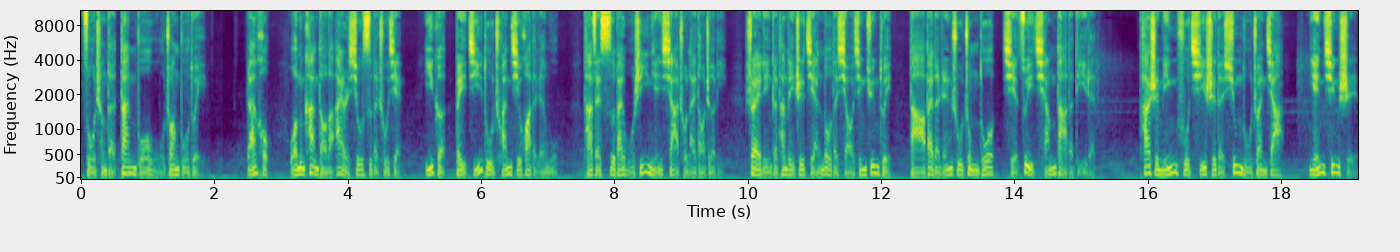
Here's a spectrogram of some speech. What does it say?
组成的单薄武装部队。然后我们看到了埃尔修斯的出现，一个被极度传奇化的人物。他在451年夏初来到这里，率领着他那支简陋的小型军队。打败了人数众多且最强大的敌人，他是名副其实的匈奴专家。年轻时，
